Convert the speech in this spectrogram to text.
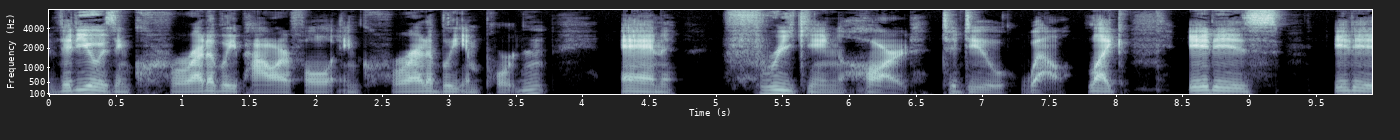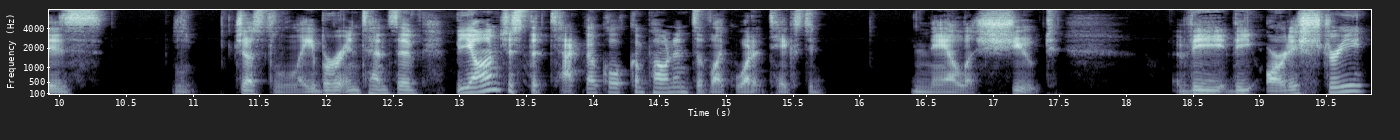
video is incredibly powerful, incredibly important, and freaking hard to do well. Like it is, it is just labor intensive beyond just the technical components of like what it takes to nail a shoot. The the artistry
